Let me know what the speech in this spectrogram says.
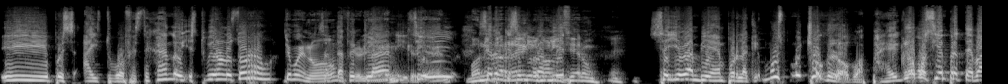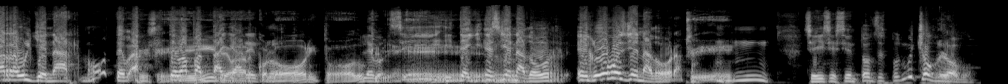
Y pues ahí estuvo festejando. Y estuvieron los dos, Raúl. Qué bueno. Santa Fe Clan. bien, y qué sí. Bonito se se arreglo, llevan ¿no? Bien. hicieron. Eh. Se llevan bien por la. Mucho globo, papá. El globo siempre te va, Raúl, llenar, ¿no? Te va, Sí, te va a le va a pantallar. dar el globo. color y todo. Le- qué sí, bien. y te- es llenador. El globo es llenador. apa. Sí. Sí, sí, sí. Entonces, pues mucho globo.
